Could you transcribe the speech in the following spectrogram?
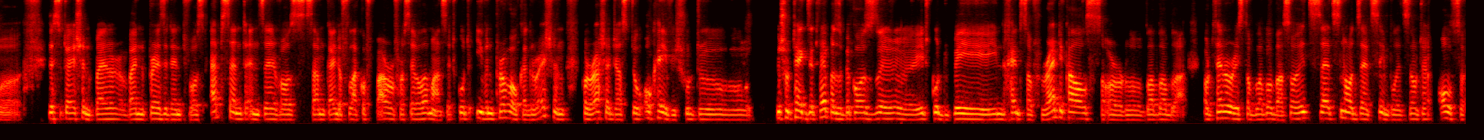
uh, the situation where when the president was absent and there was some kind of lack of power for several months. It could even provoke aggression for Russia just to, okay, we should do we should take that weapons because uh, it could be in the hands of radicals or blah blah blah or terrorists or blah blah blah. So it's that's not that simple. It's not a, also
